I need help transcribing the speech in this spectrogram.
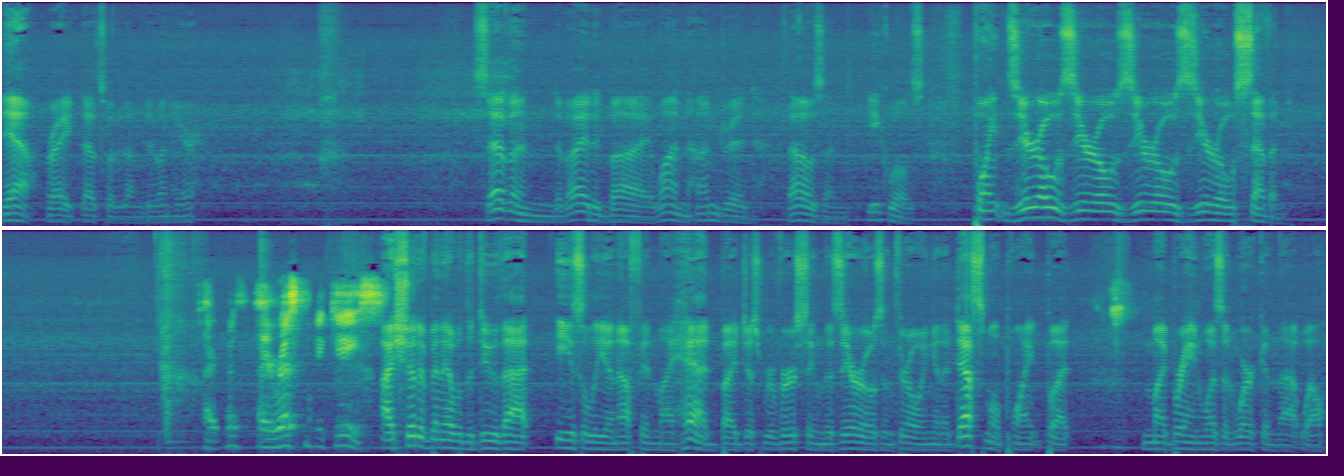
yeah, right. That's what I'm doing here. Seven divided by one hundred thousand equals point zero zero zero zero seven. I rest, I rest my case. I should have been able to do that easily enough in my head by just reversing the zeros and throwing in a decimal point, but my brain wasn't working that well.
